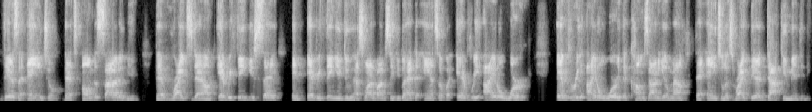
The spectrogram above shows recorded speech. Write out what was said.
there's an angel that's on the side of you that writes down everything you say and everything you do. That's why the Bible says you're going to have to answer for every idle word. Every idle word that comes out of your mouth, that angel is right there documenting it.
